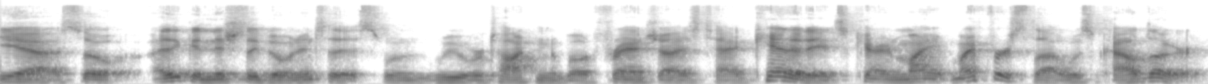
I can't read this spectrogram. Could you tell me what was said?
Yeah, so I think initially going into this, when we were talking about franchise tag candidates, Karen, my my first thought was Kyle Dugger.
